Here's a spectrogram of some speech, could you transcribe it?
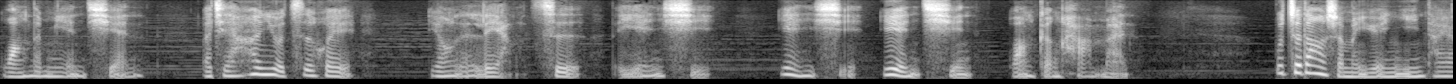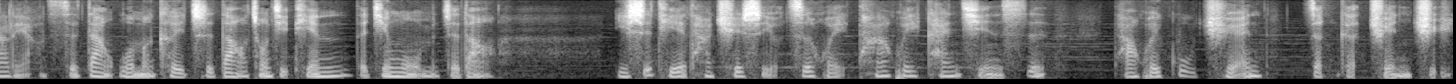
王的面前，而且他很有智慧，用了两次的宴席、宴席、宴请王跟哈曼。不知道什么原因，他要两次，但我们可以知道，从几天的经文，我们知道。以斯帖他确实有智慧，他会看情势，他会顾全整个全局。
